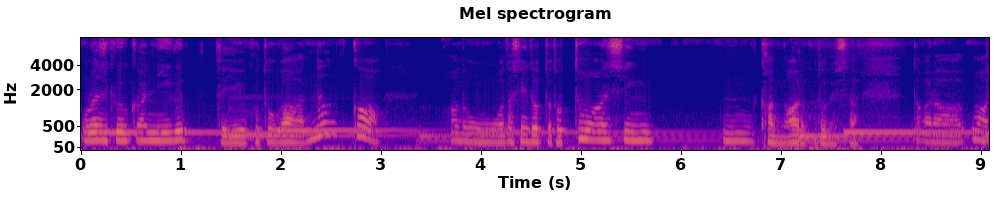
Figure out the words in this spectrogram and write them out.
同じ空間にいるっていうことがなんかあの私にとってはとっても安心感のあることでした。だからまあ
